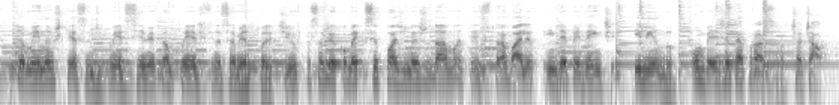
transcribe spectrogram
e também não esqueçam de conhecer minha campanha de financiamento coletivo para saber como é que você pode me ajudar a manter esse trabalho independente e lindo. Um beijo e até a próxima. Tchau, tchau.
